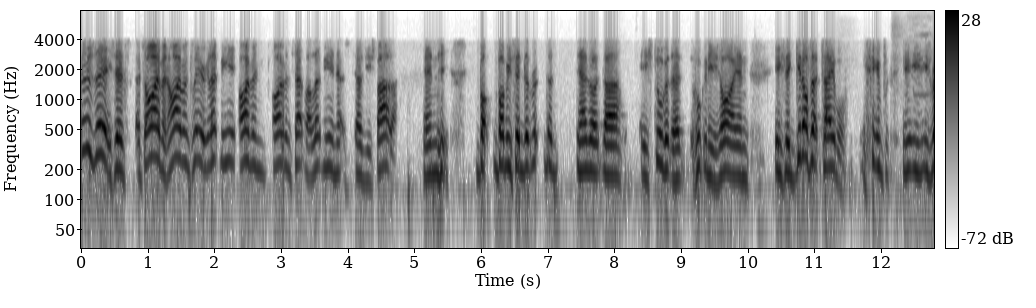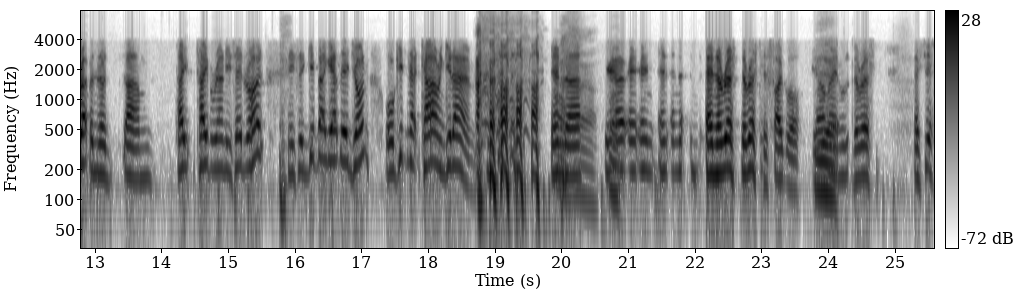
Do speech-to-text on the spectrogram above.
"Who's there?" He says, "It's Ivan, Ivan Cleary. Let me in. Ivan Ivan Sattler. Let me in." That's, that's his father. And he, Bo- Bobby said, the, the, you know, the, the, he's still got the hook in his eye, and he said, "Get off that table." He- he's wrapping the um, tape tape around his head, right? And he said, "Get back out there, John, or get in that car and get home." and uh, you know, and, and and and the rest the rest is folklore. You know what I mean? The rest, it's just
